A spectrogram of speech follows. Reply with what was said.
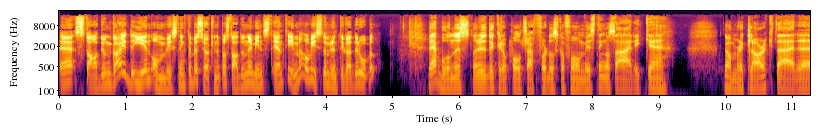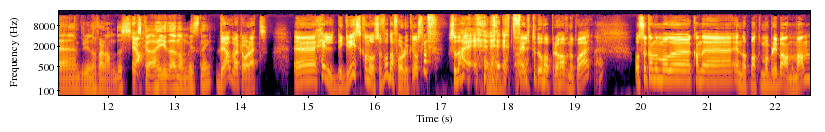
Eh, stadionguide. Gi en omvisning til besøkende på stadion i minst én time, og vise dem rundt i garderoben. Det er bonus når du dukker opp på Old Trafford og skal få omvisning, og så er det ikke gamle Clark, det er eh, Bruno Fernandes som Ja. skal gi deg en omvisning. Det hadde vært ålreit. Eh, heldiggris kan du også få, da får du ikke noe straff. Så det er ett felt du håper å havne på her. Og så kan, kan det ende opp med at du må bli banemann,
